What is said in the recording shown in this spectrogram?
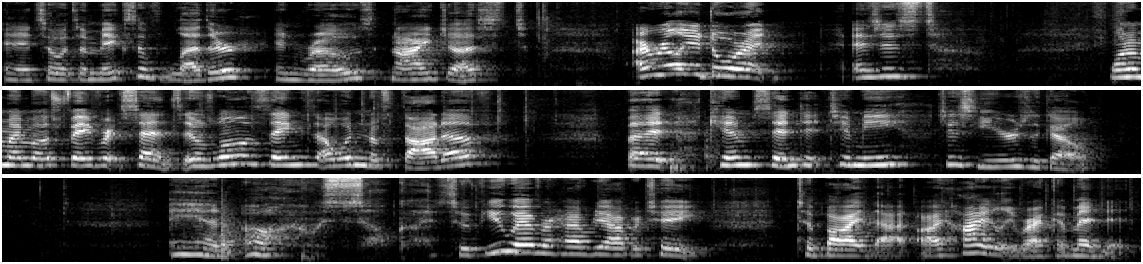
and so it's a mix of leather and rose and I just I really adore it. It's just one of my most favorite scents. It was one of those things I wouldn't have thought of but Kim sent it to me just years ago. And oh it was so good. So if you ever have the opportunity to buy that I highly recommend it.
